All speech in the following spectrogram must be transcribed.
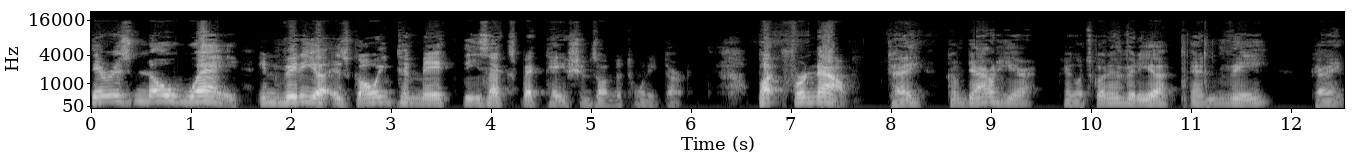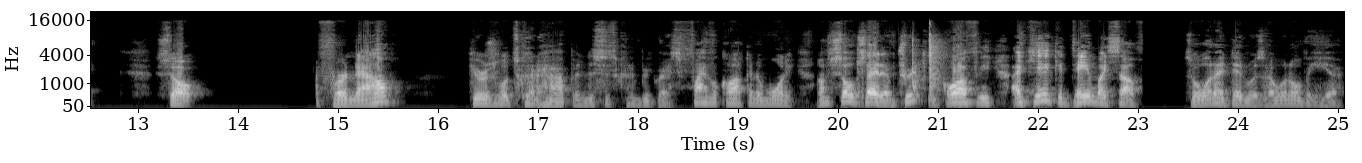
There is no way NVIDIA is going to make these expectations on the 23rd. But for now, okay, come down here. Okay, let's go to NVIDIA, NV. Okay, so for now, here's what's going to happen. This is going to be great. It's 5 o'clock in the morning. I'm so excited. I'm drinking coffee. I can't contain myself. So, what I did was I went over here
